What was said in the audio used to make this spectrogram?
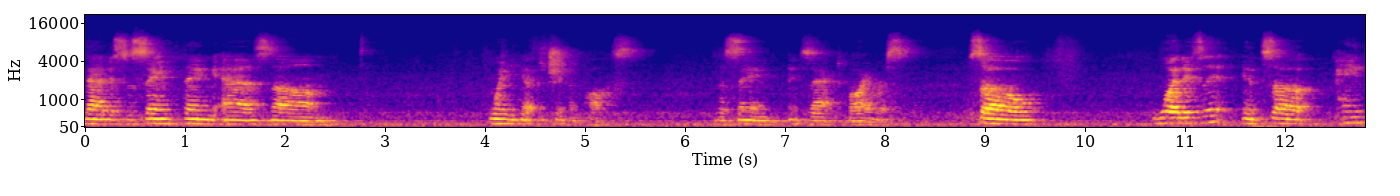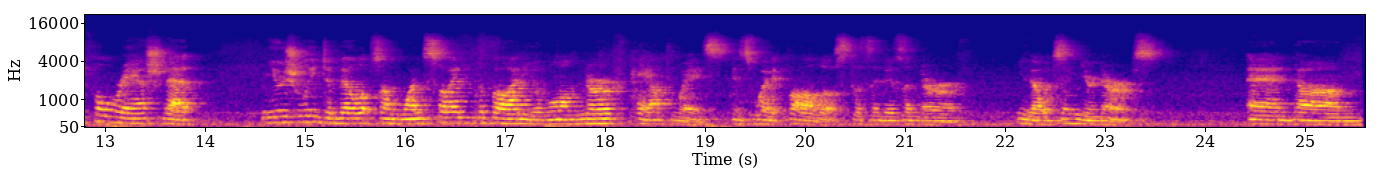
That is the same thing as, um, when you get the chicken pox. The same exact virus. So, what is it? It's a painful rash that usually develops on one side of the body along nerve pathways is what it follows, because it is a nerve, you know, it's in your nerves. And um,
